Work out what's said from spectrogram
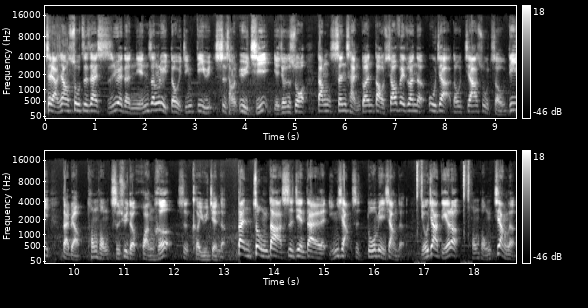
这两项数字在十月的年增率都已经低于市场预期，也就是说，当生产端到消费端的物价都加速走低，代表通膨持续的缓和是可以预见的。但重大事件带来的影响是多面向的。油价跌了，通膨降了，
